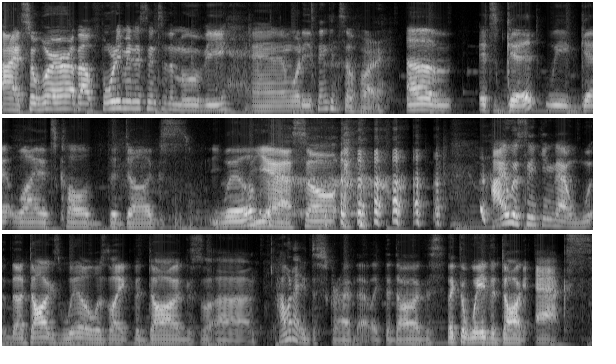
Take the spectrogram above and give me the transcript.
Alright, so we're about 40 minutes into the movie, and what are you thinking so far? Um, it's good. We get why it's called the dog's will. Yeah, so I was thinking that w- the dog's will was like the dog's. Uh, how would I describe that? Like the dog's, like the way the dog acts,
